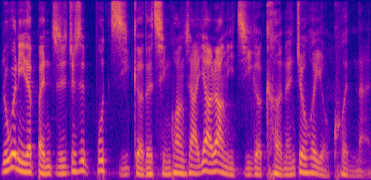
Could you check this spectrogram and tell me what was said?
如果你的本质就是不及格的情况下，要让你及格，可能就会有困难。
